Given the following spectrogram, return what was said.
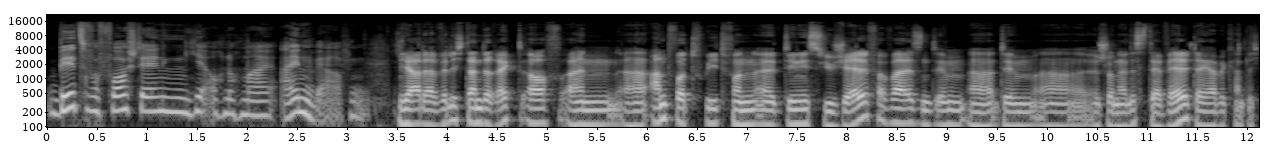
Bild zu vervollständigen, hier auch nochmal einwerfen. Ja, da will ich dann direkt auf einen äh, Antwort-Tweet von äh, Denis Yücel verweisen, dem, äh, dem äh, Journalist der Welt, der ja bekanntlich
